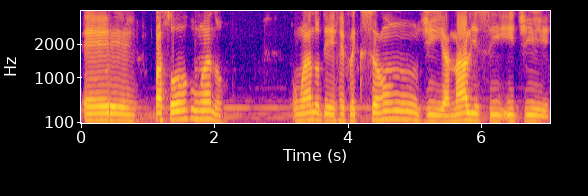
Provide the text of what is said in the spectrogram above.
é, passou um ano, um ano de reflexão, de análise e de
